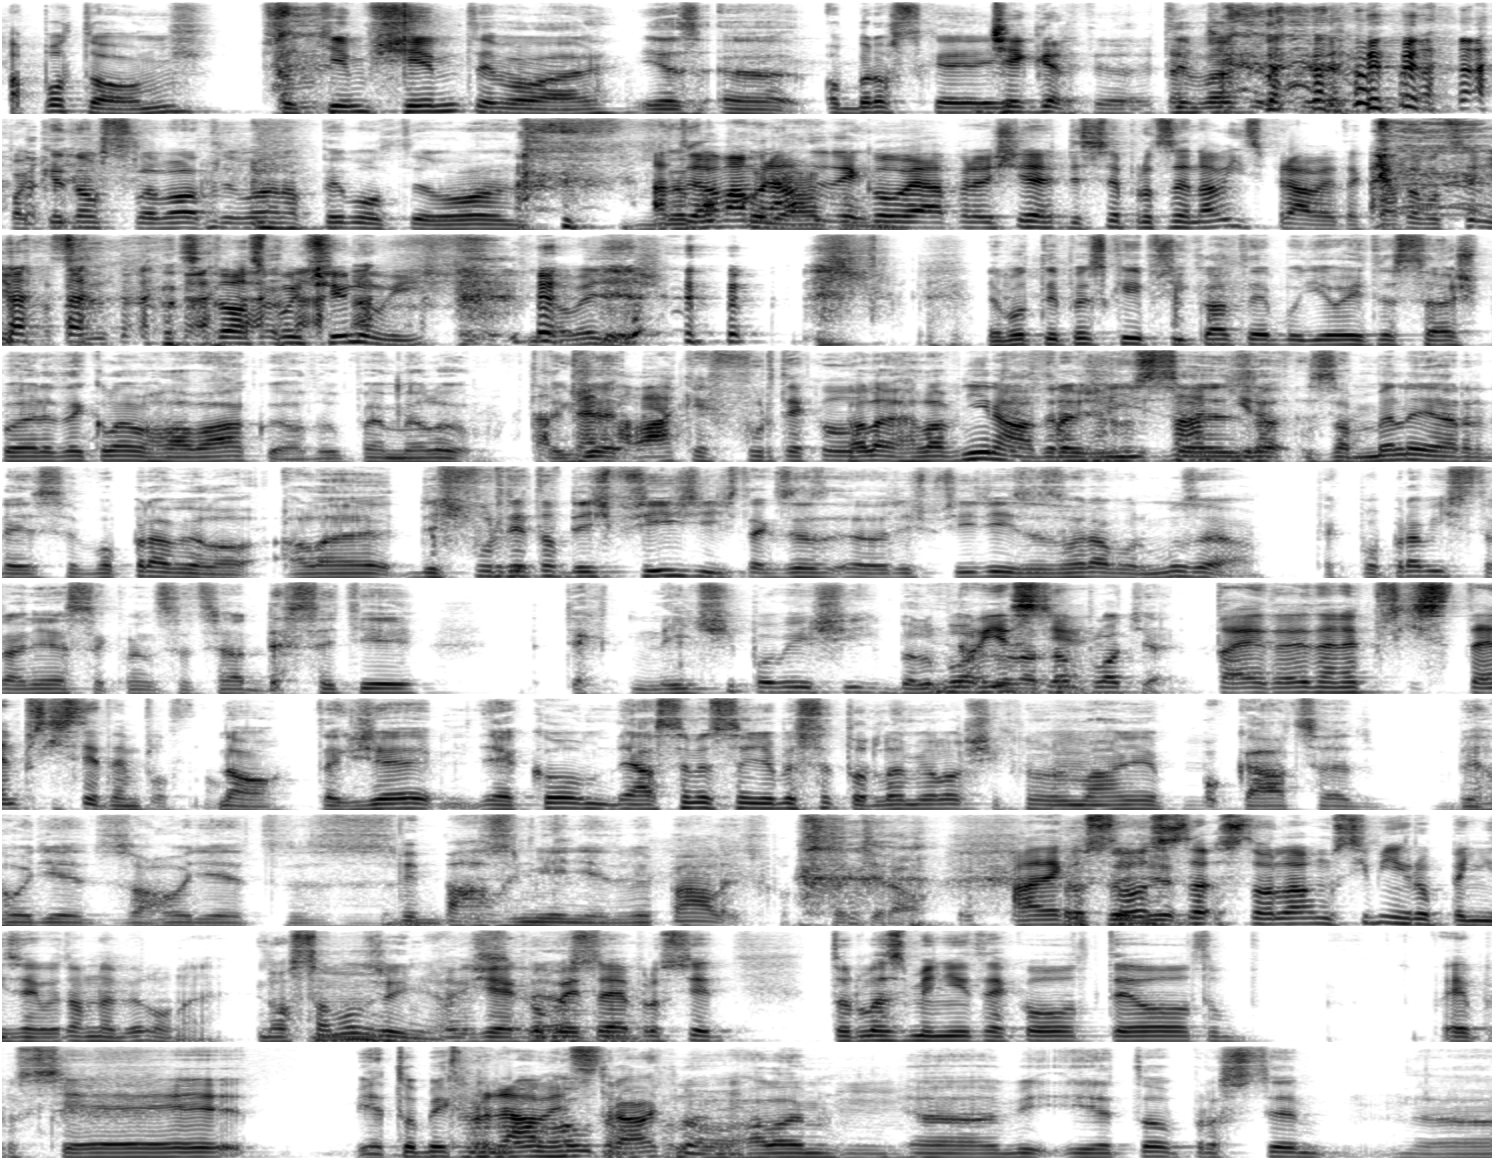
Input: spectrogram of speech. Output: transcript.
A potom, před tím vším, ty vole, je uh, obrovský... Jagger, ty vole. Ty vole, ty, pak je tam sleva ty vole, na pivo, ty vole, A to já mám rád, jako já ještě 10% navíc právě, tak já to ocením. Já si, si to aspoň činu, víš? No vidíš. Nebo typický příklad je, podívejte se, až pojedete kolem hlaváku, jo, to úplně miluju. Ta Takže, hlavák je furt jako... ale hlavní nádraží se díra za, za miliardy se opravilo, ale když, Furt je to- když přijíždíš, tak ze, když přijíždíš ze zhora od muzea, tak po pravé straně je sekvence třeba deseti těch nejčípovějších no billboardů na jasně, tom plotě. to je, to je ten, nepříst, ten přísný ten plot. No. No, takže jako já si myslím, že by se tohle mělo všechno normálně pokácet, vyhodit, zahodit, z, Vypálit. změnit, vypálit v podstatě, no. Ale jako Protože- z, toho, z tohohle musí mít někdo peníze, jako tam nebylo, ne? No samozřejmě. Takže jasně, jako to je prostě tohle změnit, jako tyjo, to je prostě... Je to bych dlouhou no, tráť, no, mě. ale uh, je to prostě, uh,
